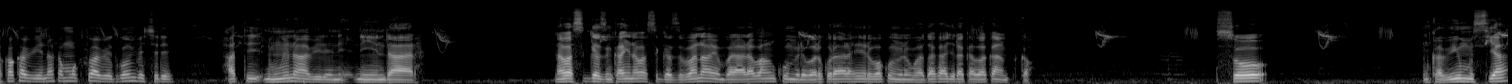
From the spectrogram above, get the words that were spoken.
akakabina kamwe okutwabire twombekire hati nimwe nabire nindaara n'abasigazi nkanye n'abasigazi banayo barara bankumire barikurara heru bakumire ngu hatakagira akaba kampikaho so nkabimusya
